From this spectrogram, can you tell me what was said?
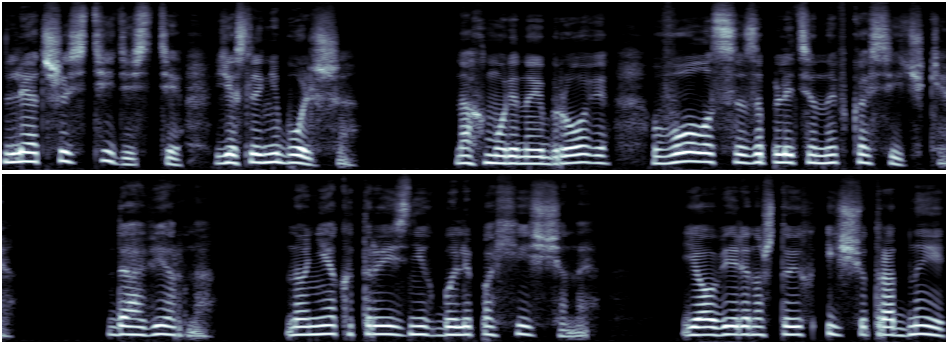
Лет шестидесяти, если не больше нахмуренные брови, волосы заплетены в косички. Да, верно, но некоторые из них были похищены. Я уверена, что их ищут родные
